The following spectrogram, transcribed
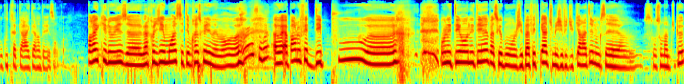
beaucoup de traits de caractère intéressants. Quoi. Pareil qu'Héloïse, euh, mercredi et moi, c'était presque les mêmes. hein. Ouais, c'est vrai. Ah ouais, à part le fait d'époux, euh, on était on était les mêmes parce que bon, j'ai pas fait de catch, mais j'ai fait du karaté, donc euh, ça se ressemble un petit peu.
